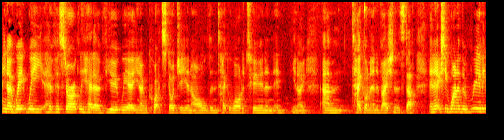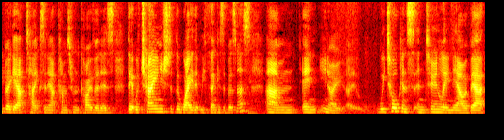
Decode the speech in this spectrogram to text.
you know, we, we have historically had a view where, you know, we're quite stodgy and old and take a while to turn and, and you know, um, take on innovation and stuff. And actually, one of the really big outtakes and outcomes from the COVID is that we've changed the way that we think as a business. Mm. Um, and, you know, we talk in, internally now about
